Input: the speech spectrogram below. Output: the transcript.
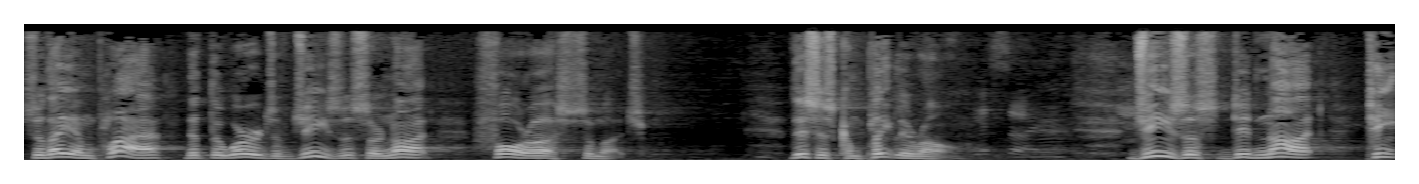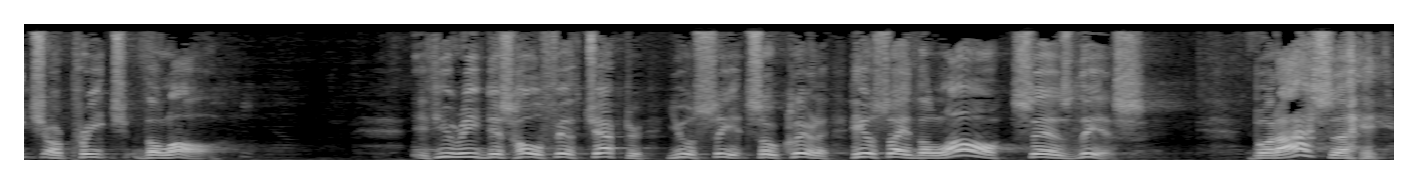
So they imply that the words of Jesus are not for us so much. This is completely wrong. Jesus did not teach or preach the law. If you read this whole fifth chapter, you'll see it so clearly. He'll say, The law says this, but I say,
